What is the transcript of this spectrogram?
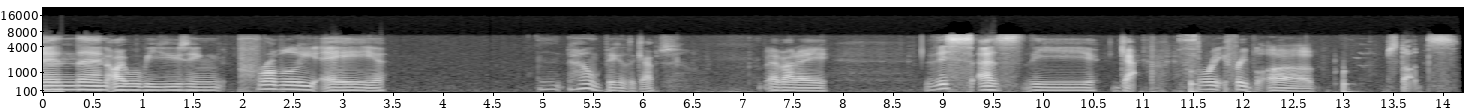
And then I will be using probably a... How big are the gaps? About a... This as the gap. Three, three uh, studs.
